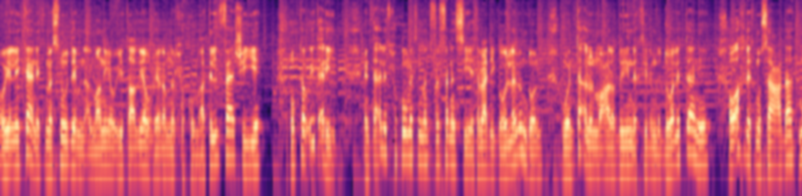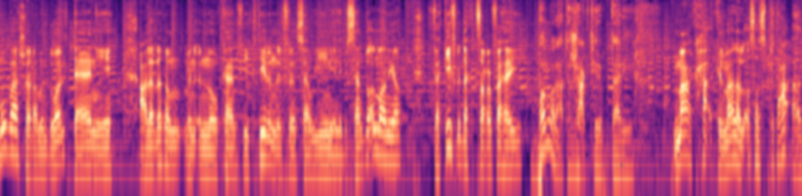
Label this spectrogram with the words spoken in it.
واللي كانت مسنودة من ألمانيا وإيطاليا وغيرها من الحكومات الفاشية. وبتوقيت قريب انتقلت حكومة المنفى الفرنسية تبع ديغول للندن وانتقلوا المعارضين لكثير من الدول الثانية وأخذت مساعدات مباشرة من دول ثانية على الرغم من أنه كان في كثير من الفرنساويين يلي بيساندوا ألمانيا فكيف بدك تصرفها هي؟ بالله لا ترجع كثير بالتاريخ معك حق كل ما القصص بتتعقد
